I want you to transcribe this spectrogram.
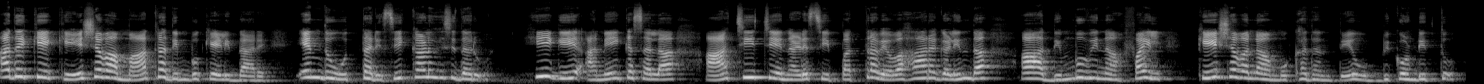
ಅದಕ್ಕೆ ಕೇಶವ ಮಾತ್ರ ದಿಂಬು ಕೇಳಿದ್ದಾರೆ ಎಂದು ಉತ್ತರಿಸಿ ಕಳುಹಿಸಿದರು. ಹೀಗೆ ಅನೇಕ ಸಲ ಆಚೀಚೆ ನಡೆಸಿ ಪತ್ರ ವ್ಯವಹಾರಗಳಿಂದ ಆ ದಿಂಬುವಿನ ಫೈಲ್ ಕೇಶವನ ಮುಖದಂತೆ ಉಬ್ಬಿಕೊಂಡಿತ್ತು.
